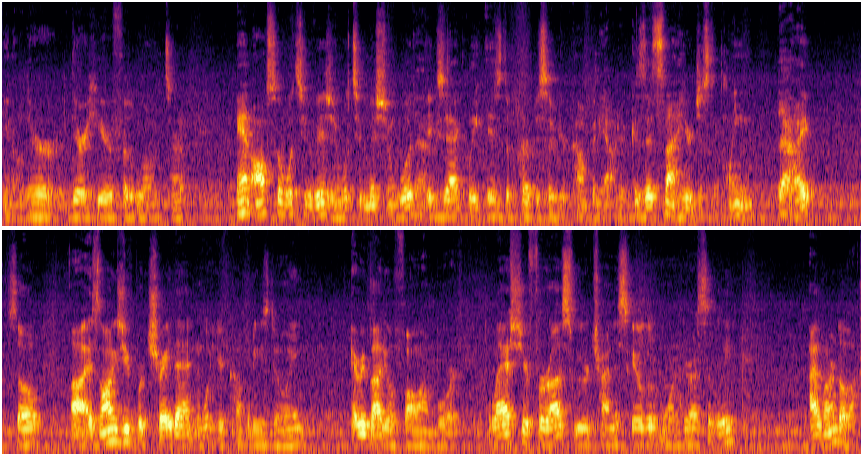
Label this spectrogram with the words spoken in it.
you know they're they're here for the long term. And also, what's your vision? What's your mission? What Yeah. exactly is the purpose of your company out here? Because it's not here just to clean, Yeah. right? So uh, as long as you portray that and what your company is doing, everybody will fall on board. Last year for us, we were trying to scale a little more aggressively. I learned a lot.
